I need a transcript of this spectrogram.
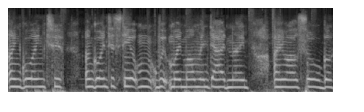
I'm going to, I'm going to stay up m- with my mom and dad, and I'm, I'm also go,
